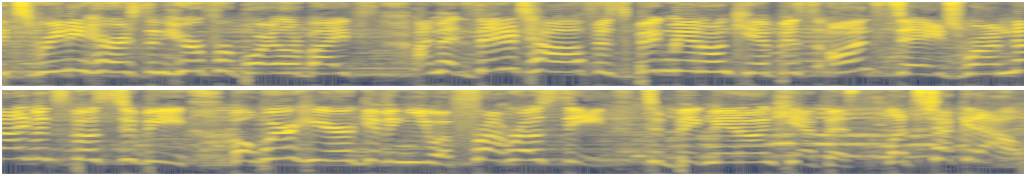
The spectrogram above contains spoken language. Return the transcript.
It's Renee Harrison here for Boiler Bytes. I'm at Zeta Tau Alpha's Big Man on Campus on stage where I'm not even supposed to be, but we're here giving you a front row seat to Big Man on Campus. Let's check it out.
